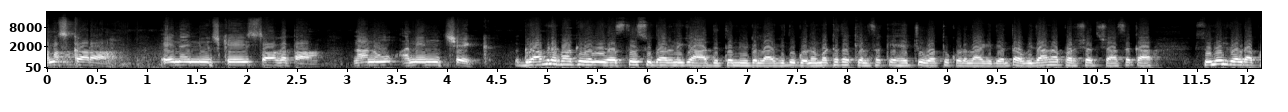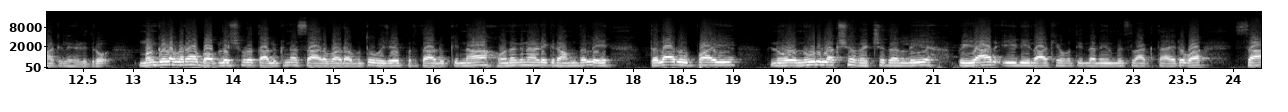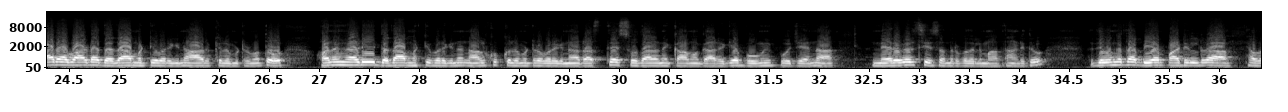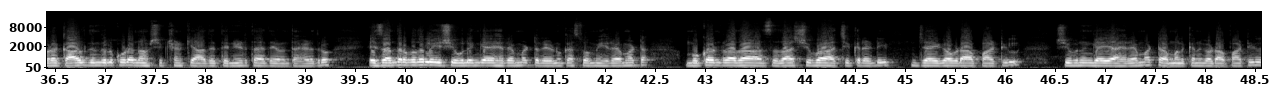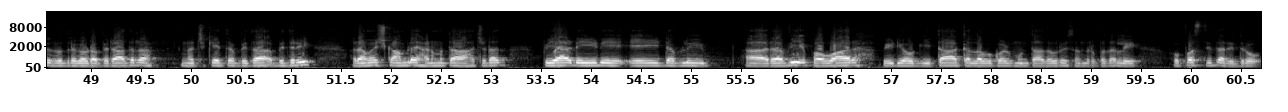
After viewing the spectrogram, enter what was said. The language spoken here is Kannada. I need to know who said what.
Speaker 1: ನಮಸ್ಕಾರ. ಎ ನೈನ್ ನ್ಯೂಸ್ಗೆ ಸ್ವಾಗತ. ನಾನು ಅಮೀನ್ ಶೇಖ್.
Speaker 2: ಗ್ರಾಮೀಣ ಭಾಗದಲ್ಲಿ ರಸ್ತೆ ಸುಧಾರಣೆಗೆ ಆದ್ಯತೆ ನೀಡಲಾಗಿದ್ದು, ಗುಣಮಟ್ಟದ ಕೆಲಸಕ್ಕೆ ಹೆಚ್ಚು ಒತ್ತು ಕೊಡಲಾಗಿದೆ ಅಂತ ವಿಧಾನ ಪರಿಷತ್ ಶಾಸಕ ಸುನಿಲ್ ಗೌಡ ಪಾಟೀಲ್ ಹೇಳಿದರು. ಮಂಗಳವಾರ ಬಬಲೇಶ್ವರ ತಾಲೂಕಿನ ಸಾರವಾಡ ಮತ್ತು ವಿಜಯಪುರ ತಾಲೂಕಿನ ಹೊನಗನಾಡಿ ಗ್ರಾಮದಲ್ಲಿ ತಲಾ ರೂಪಾಯಿ ನೂರು ಲಕ್ಷ ವೆಚ್ಚದಲ್ಲಿ ಪಿಆರ್ಇಡಿ ಇಲಾಖೆ ವತಿಯಿಂದ ನಿರ್ಮಿಸಲಾಗ್ತಾ ಇರುವ ಸಾರವಾಡ ದದಾಮಟ್ಟಿವರೆಗಿನ ಆರು ಕಿಲೋಮೀಟರ್ ಮತ್ತು ಹೊನಗನಾಡಿ ದದಾಮಟ್ಟಿವರೆಗಿನ ನಾಲ್ಕು ಕಿಲೋಮೀಟರ್ ವರೆಗಿನ ರಸ್ತೆ ಸುಧಾರಣೆ ಕಾಮಗಾರಿಗೆ ಭೂಮಿ ಪೂಜೆಯನ್ನ ನೆರವೇರಿಸಿ ಈ ಸಂದರ್ಭದಲ್ಲಿ ಮಾತನಾಡಿದರು. ದಿವಂಗತ ಬಿ ಎಂ ಪಾಟೀಲ್ರ ಅವರ ಕಾಲದಿಂದಲೂ ಕೂಡ ನಾವು ಶಿಕ್ಷಣಕ್ಕೆ ಆದ್ಯತೆ ನೀಡ್ತಾ ಇದ್ದೇವೆ ಅಂತ ಹೇಳಿದರು. ಈ ಸಂದರ್ಭದಲ್ಲಿ ಶಿವಲಿಂಗ ಹಿರೇಮಠ್, ರೇಣುಕಾಸ್ವಾಮಿ ಹಿರೇಮಠ, ಮುಖಂಡರಾದ ಸದಾಶಿವ ಚಿಕ್ಕರೆಡ್ಡಿ, ಜಯಗೌಡ ಪಾಟೀಲ್, ಶಿವಲಿಂಗಯ್ಯ ಹಿರೇಮಠ, ಮಲ್ಕನಗೌಡ ಪಾಟೀಲ್, ರುದ್ರಗೌಡ ಬಿರಾದರ, ನಚಿಕೇತ ಬಿದ ಬಿದಿರಿ, Ramesh Kamble, Hanumanth Hachadad, PRDED W Ravi Pawar, video Geeta ಕಲ್ಲವುಗಳು ಮುಂತಾದವರು ಈ ಸಂದರ್ಭದಲ್ಲಿ ಉಪಸ್ಥಿತರಿದ್ದರು.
